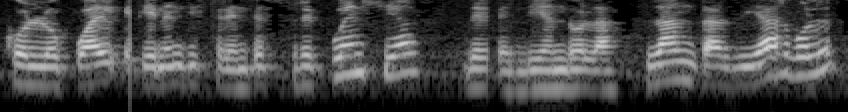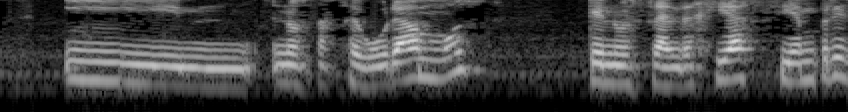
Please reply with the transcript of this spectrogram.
con lo cual tienen diferentes frecuencias dependiendo las plantas y árboles y mm, nos aseguramos que nuestra energía siempre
